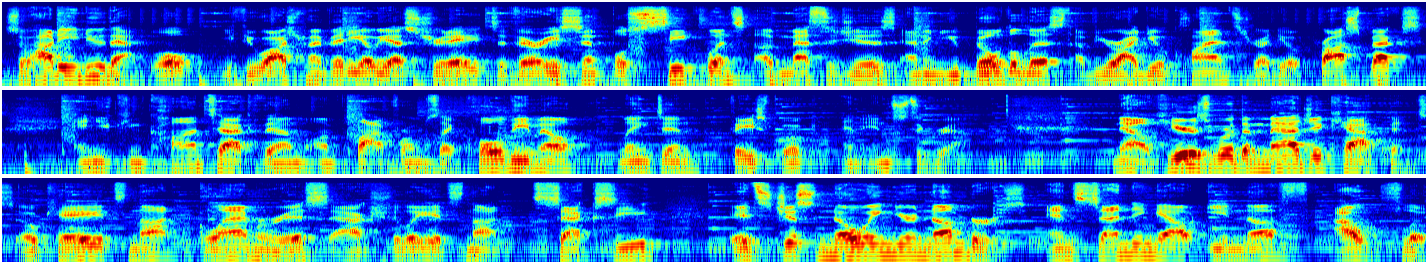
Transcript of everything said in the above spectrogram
So, how do you do that? Well, if you watched my video yesterday, it's a very simple sequence of messages, and then you build a list of your ideal clients, your ideal prospects, and you can contact them on platforms like cold email, LinkedIn, Facebook, and Instagram. Now, here's where the magic happens, okay? It's not glamorous, actually, it's not sexy. It's just knowing your numbers and sending out enough outflow.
